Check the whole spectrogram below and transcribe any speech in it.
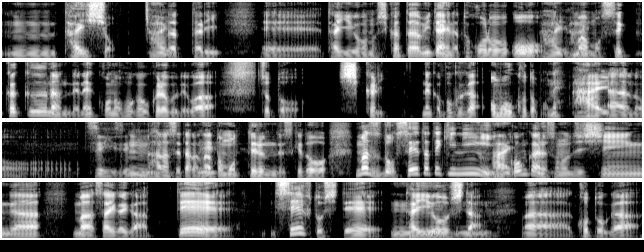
うん、対処はい。だったり、えー対応の仕方みたいなところを、はいはい。まあもうせっかくなんでねこの放課後クラブではちょっとしっかりなんか僕が思うこともね、はい、あのぜひぜひ、うん、話せたらなと思ってるんですけど、まずどうセータ的にはい。今回のその地震が、まあ、災害があって政府として対応した、ことが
